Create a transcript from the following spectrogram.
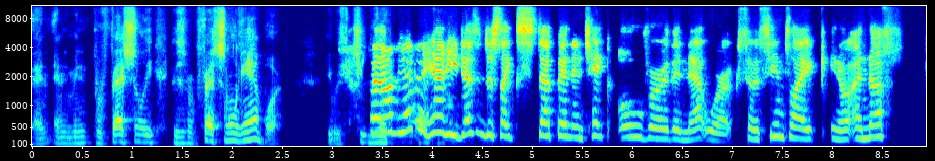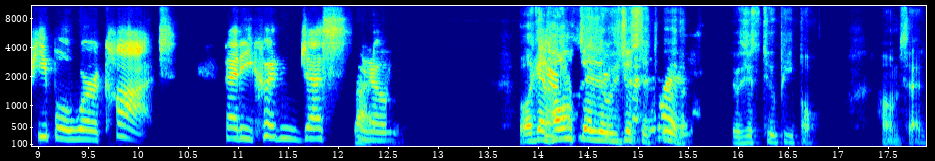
and, and I mean, professionally, he was a professional gambler. He was cheating. But on the other hand, he doesn't just like step in and take over the network. So it seems like, you know, enough people were caught that he couldn't just, Right. you know, Well, again, Holmes says it was just the two of them. It was just two people. Holmes said.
